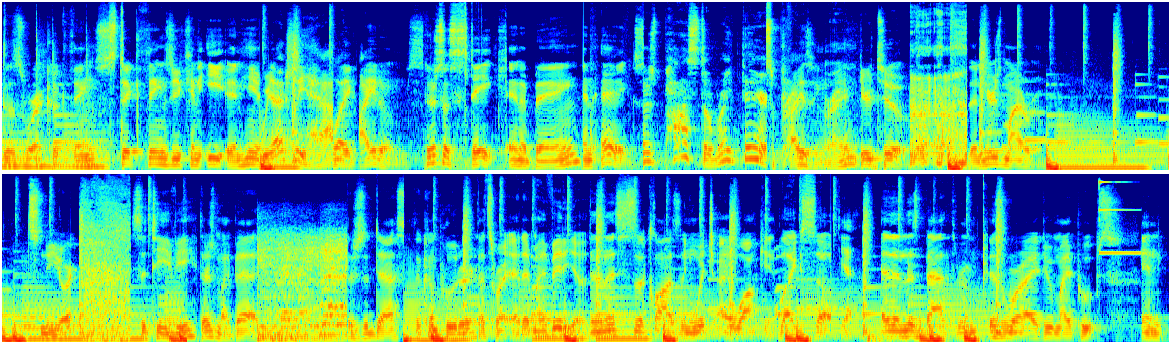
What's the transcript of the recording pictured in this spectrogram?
This is where I cook things. Stick things you can eat in here. We actually have like items. There's a steak and a bang and eggs. There's pasta right there. Surprising, right? Here too. then here's my room. It's New York. It's a TV. There's my bed. There's a desk, the computer. That's where I edit my videos. And then this is a closet in which I walk in, like so. Yeah. And then this bathroom is where I do my poops and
